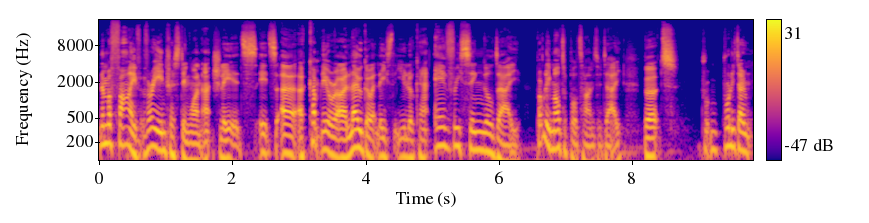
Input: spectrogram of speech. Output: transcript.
Number five, a very interesting one actually. It's it's a, a company or a logo at least that you look at every single day, probably multiple times a day, but pr- probably don't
